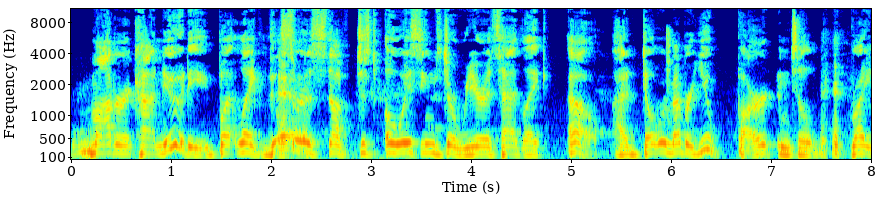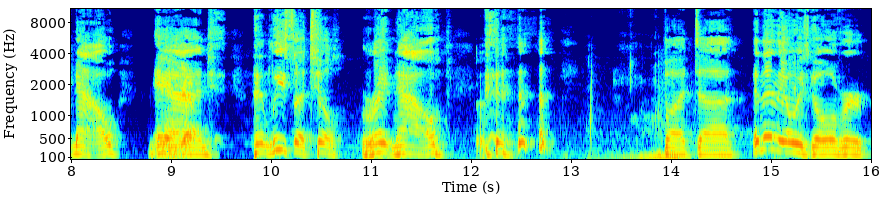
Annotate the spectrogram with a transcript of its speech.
moderate continuity, but like this Yeah. sort of stuff just always seems to rear its head. Like, oh, I don't remember you, Bart, until right now, Yeah. and, and Lisa till right now. but uh, and then they always go over.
